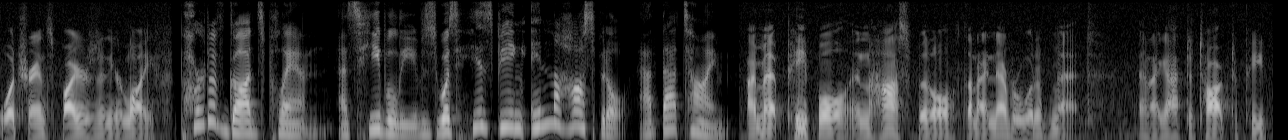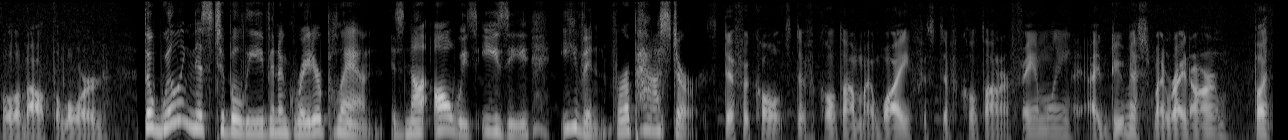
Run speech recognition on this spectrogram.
what transpires in your life. Part of God's plan, as he believes, was his being in the hospital at that time. I met people in the hospital that I never would have met, and I got to talk to people about the Lord. The willingness to believe in a greater plan is not always easy, even for a pastor. It's difficult. It's difficult on my wife. It's difficult on our family. I do miss my right arm. But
